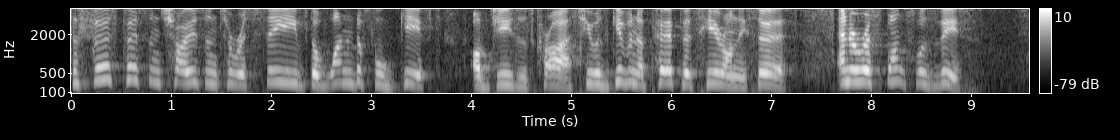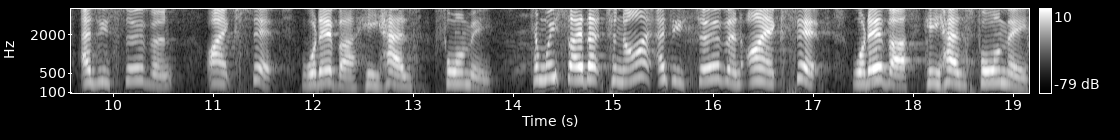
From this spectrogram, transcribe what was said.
the first person chosen to receive the wonderful gift of Jesus Christ. She was given a purpose here on this earth. And her response was this As his servant, I accept whatever he has for me. Can we say that tonight? As his servant, I accept whatever he has for me.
